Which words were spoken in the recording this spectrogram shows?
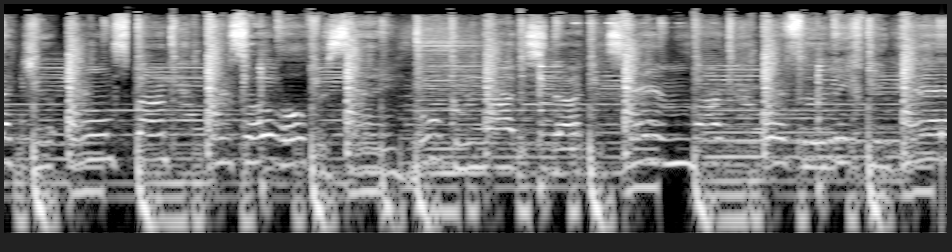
dat je ontspant en zo over zijn. Welkom naar de stad, zwembad, overrichting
